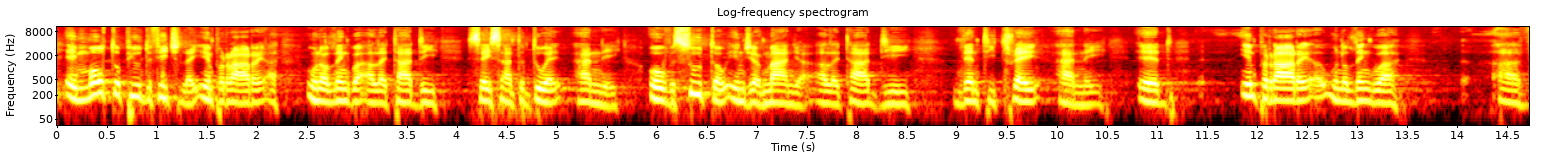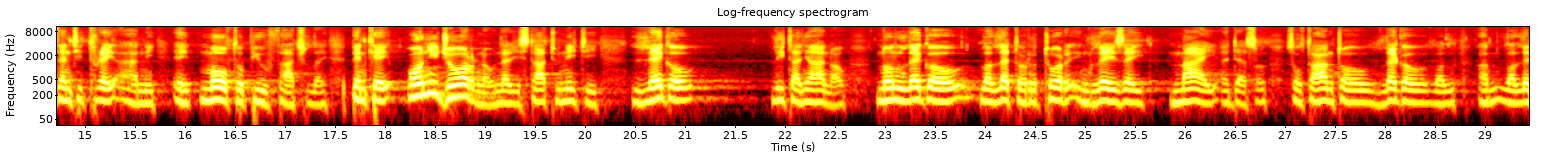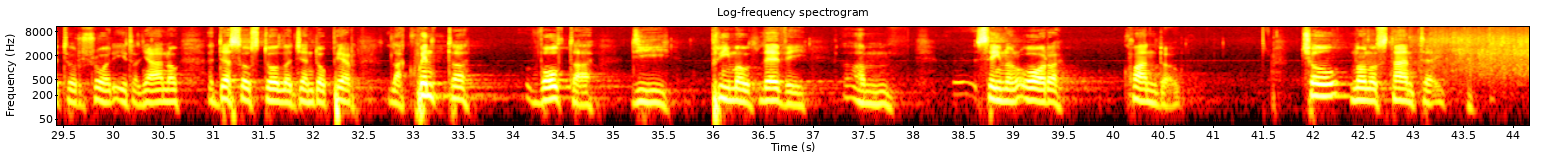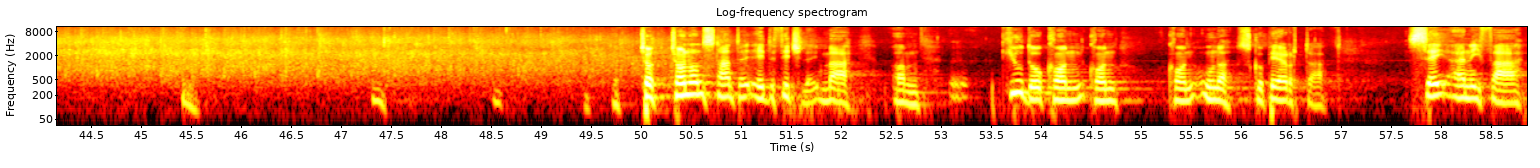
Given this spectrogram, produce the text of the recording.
è molto più difficile imparare una lingua all'età di 62 anni. Ho vissuto in Germania all'età di 23 anni ed imparare una lingua a 23 anni è molto più facile, benché ogni giorno negli Stati Uniti leggo l'italiano, non leggo la letteratura inglese mai adesso, soltanto leggo la, la letteratura italiana, adesso sto leggendo per la quinta volta di Primo Levi, um, se non ora, quando. Ciò nonostante, ciò, ciò nonostante è difficile, ma um, chiudo con, con, con, una scoperta. Sei anni fa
